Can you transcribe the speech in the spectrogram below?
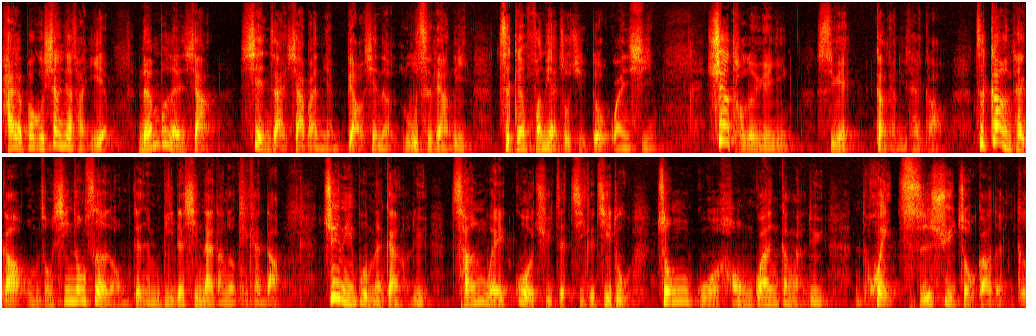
还有包括橡胶产业，能不能像现在下半年表现的如此亮丽？这跟房地产周期都有关系。需要讨论原因，是因为杠杆率太高。这杠杆太高，我们从新中社融跟人民币的信贷当中可以看到。居民部门的杠杆率成为过去这几个季度中国宏观杠杆率会持续走高的一个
